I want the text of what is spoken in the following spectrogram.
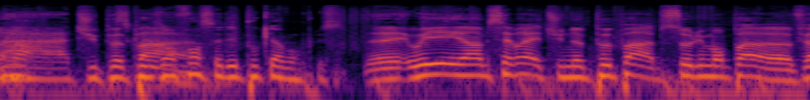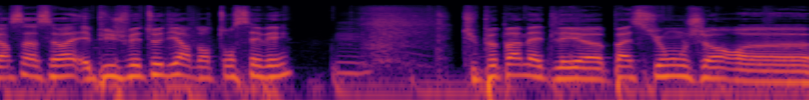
Ah, tu peux Parce que pas. les enfants c'est des poucaves en plus. Euh, oui, hein, c'est vrai. Tu ne peux pas, absolument pas euh, faire ça. C'est vrai. Et puis je vais te dire, dans ton CV, Mm. tu peux pas mettre les euh, passions genre euh,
